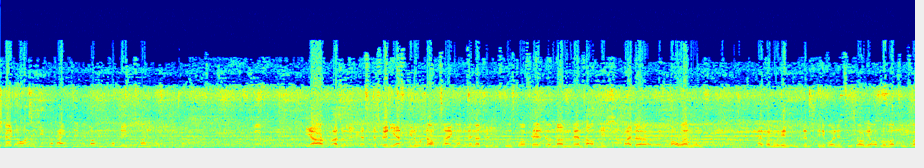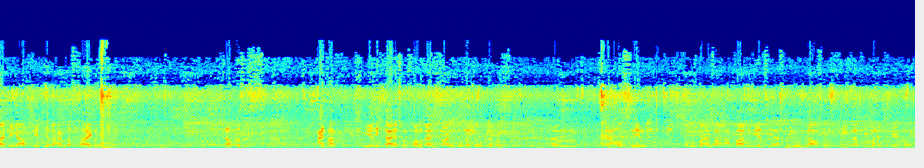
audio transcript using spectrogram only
Stellt Aue sich hinten rein, kriegen wir, glaube ich, ein Problem. Das ist meine persönliche ja, also das, das werden die ersten Minuten auch zeigen. Also wenn natürlich ein frühes Tor fällt, und dann werden sie auch nicht weiter äh, mauern und einfach nur hinten drin stehen. Die wollen den Zuschauern ja auch nochmal zum Zweitliga-Abschied hier daheim was zeigen glaube, das ist einfach schwierig, da jetzt von vornherein zu sagen, so oder so wird es ähm, ja, aussehen. Da muss man einfach abwarten, wie jetzt die ersten Minuten laufen und wie gesagt, wie man ins Spiel kommt.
